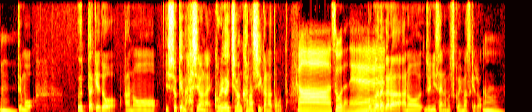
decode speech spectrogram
うん。でも打ったけどあの一生懸命走らない。これが一番悲しいかなと思った。ああそうだね。僕はだからあの12歳の息子いますけど、うん。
